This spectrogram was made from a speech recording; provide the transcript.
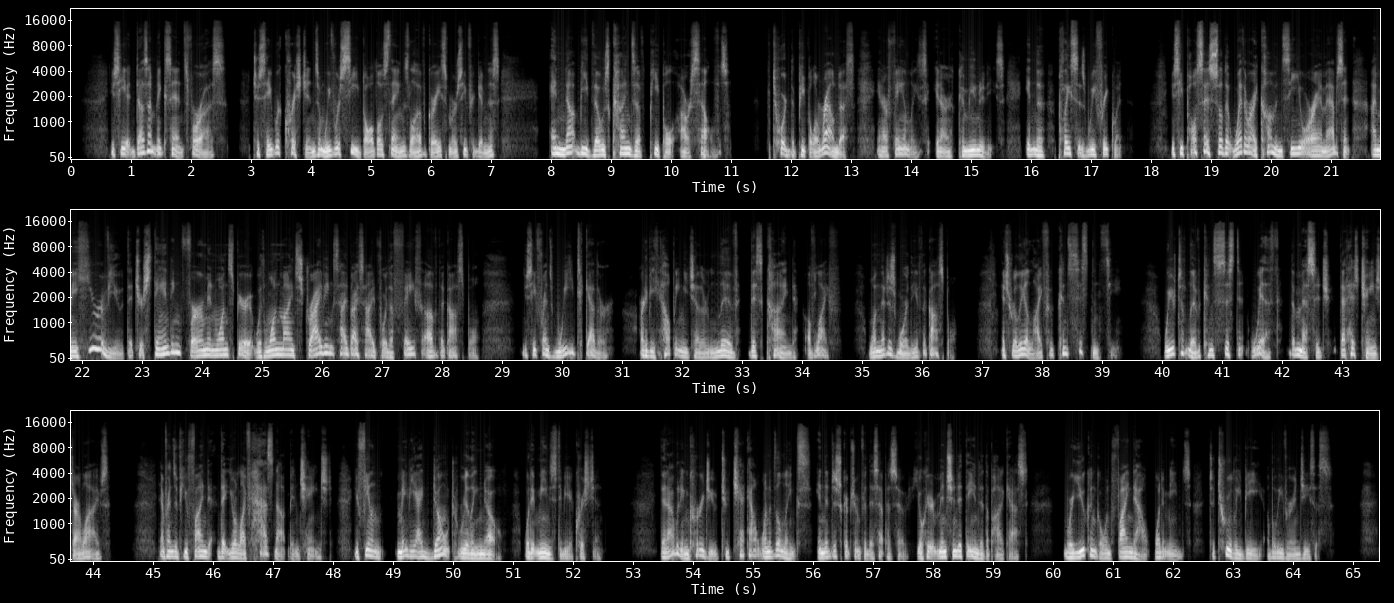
You see, it doesn't make sense for us to say we're Christians and we've received all those things love, grace, mercy, forgiveness and not be those kinds of people ourselves toward the people around us, in our families, in our communities, in the places we frequent. You see, Paul says, so that whether I come and see you or I am absent, I may hear of you that you're standing firm in one spirit, with one mind, striving side by side for the faith of the gospel. You see, friends, we together are to be helping each other live this kind of life, one that is worthy of the gospel. It's really a life of consistency. We are to live consistent with the message that has changed our lives. And friends, if you find that your life has not been changed, you're feeling maybe I don't really know what it means to be a Christian, then I would encourage you to check out one of the links in the description for this episode. You'll hear it mentioned at the end of the podcast where you can go and find out what it means to truly be a believer in Jesus.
